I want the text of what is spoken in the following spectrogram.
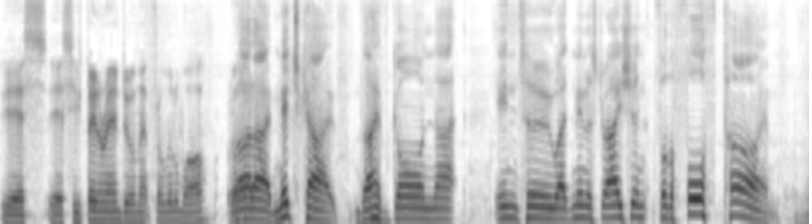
yes, yes, he's been around doing that for a little while. Right. Righto, Mitchco. They've gone uh, into administration for the fourth time. Do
